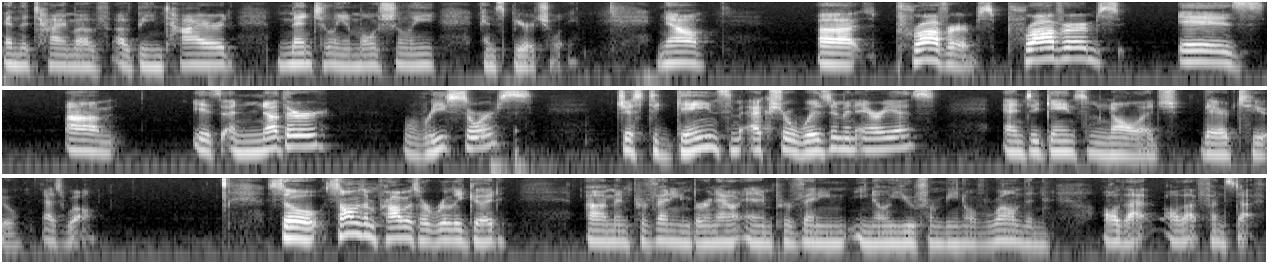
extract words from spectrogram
in the time of, of being tired mentally, emotionally, and spiritually. Now, uh, Proverbs. Proverbs is um, is another resource just to gain some extra wisdom in areas and to gain some knowledge there too as well. So Psalms and Proverbs are really good um, in preventing burnout and in preventing you know you from being overwhelmed and all that all that fun stuff.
